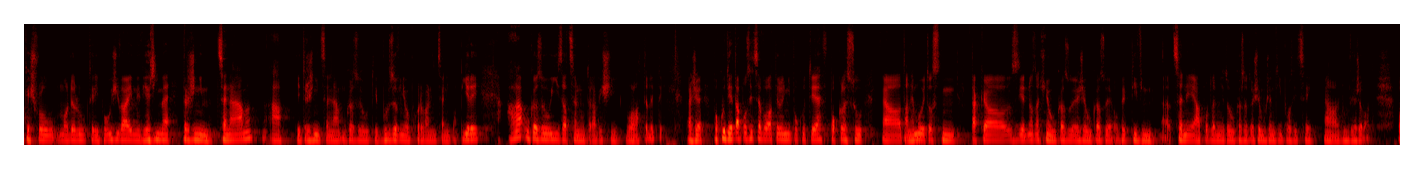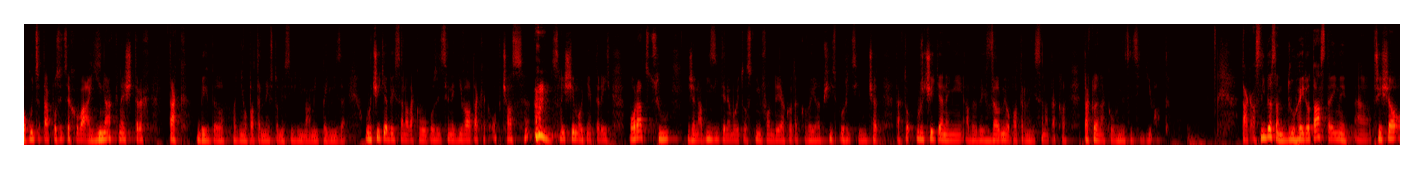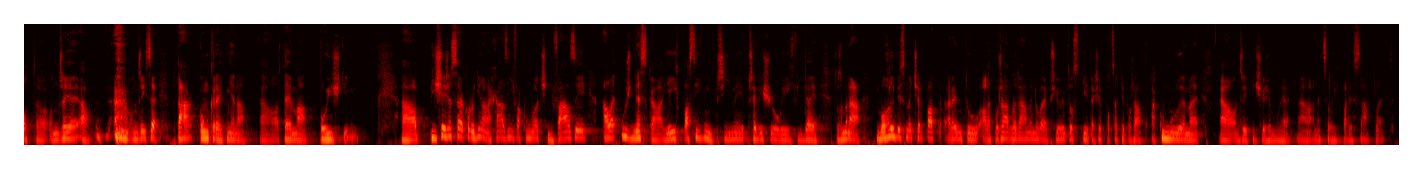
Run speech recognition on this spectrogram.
cashflow modelů, který používají. My věříme tržním cenám a ty tržní ceny nám ukazují ty burzovně obchodované ceny papíry a ukazují za cenu teda vyšší volatility. Takže pokud je ta pozice volatilní, pokud je v poklesu ta nemovitostní, tak jednoznačně ukazuje, že ukazuje objektivní ceny a podle mě to ukazuje to, že můžeme té pozici důvěřovat. Pokud se ta pozice chová jinak než trh, tak bych byl hodně opatrný v tom, jestli v ní má mít peníze. Určitě bych se na takovou pozici nedíval tak, jak občas slyším od některých poradců, že nabízí ty nemovitostní fondy jako takový lepší spořící účet, tak to určitě není a byl bych velmi opatrný se na takhle, takhle na investici dívat. Tak a slíbil jsem druhý dotaz, který mi eh, přišel od eh, Ondřeje a Ondřej se ptá konkrétně na eh, téma pojištění. Píše, že se jako rodina nachází v akumulační fázi, ale už dneska jejich pasivní příjmy převyšují jejich výdaje. To znamená, mohli bychom čerpat rentu, ale pořád hledáme nové příležitosti, takže v podstatě pořád akumulujeme. Ondřej píše, že mu je necelých 50 let.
